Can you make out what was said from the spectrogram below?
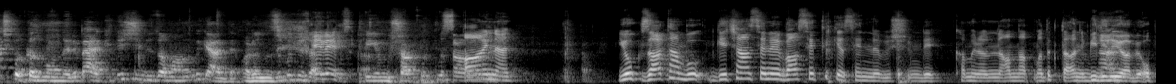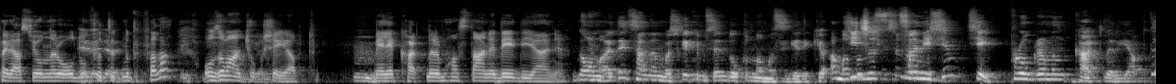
aç bakalım onları. Belki de şimdi zamanı mı geldi? Aranızı mı düzelttik? Evet. Bir yumuşaklık mı sağladık? Aynen. Yok zaten bu geçen sene bahsettik ya seninle bir şimdi kameranın önüne anlatmadık da hani biliniyor bir operasyonlar oldu Evet, fıtık evet. mıtık falan. O zaman çok şey yaptım. Melek kartlarım hastanedeydi yani. Normalde senden başka kimsenin dokunmaması gerekiyor. Ama Hiç bunu Sanişim şey programın kartları yaptı.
